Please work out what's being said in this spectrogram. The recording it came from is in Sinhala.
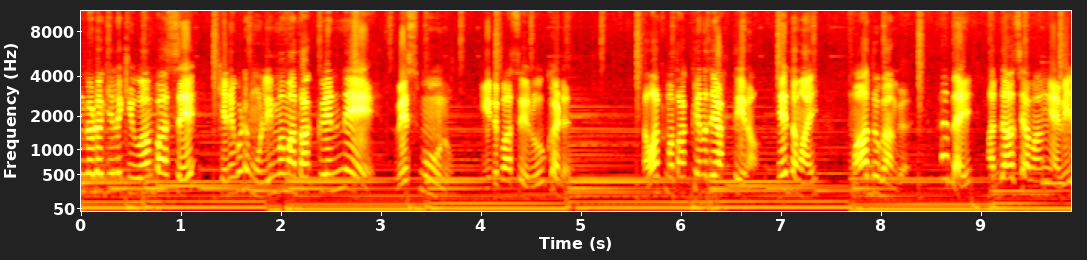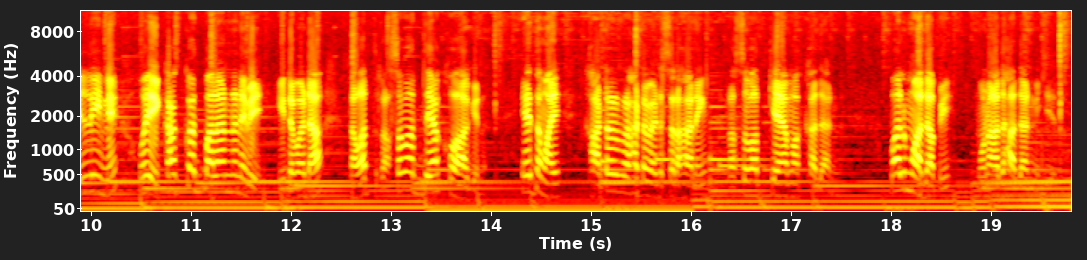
අම්බලංගොඩ කියල කිව්වන් පස්සේ කෙනෙකුට මුලින්ම මතක් වෙන්නේ වෙස්මූුණු. ඊට පස්සේ රූකඩ. තවත් මතක් වෙන දෙයක් තියෙනවා. ඒ තමයි මාදුගංග. හැබැයි අදදාසය මං ඇවිල්ල ඉන්නේ ඔය එකක්වත් බලන්න නෙවේ ඊට වඩා තවත් රසවත් දෙයක් හොයාගෙන. ඒ තමයි කටර රහට වැඩසරහනෙන් රසවත් කෑමක් හදන්න. බලමු අද අපි මොනාද හදන්න කියලා.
